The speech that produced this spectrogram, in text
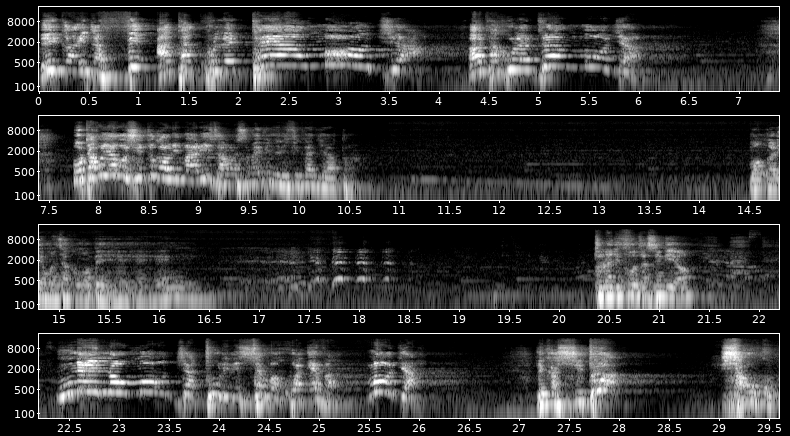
Ika- itafi atakuletea moja. Atakuletea moja, utakuja kushituka ulimaliza. Unasema hivi nilifikaje hapa mwangalie mwenzako mwambie hehehe tunajifunza si ndio? Neno moja tu lilisema kwa eva moja. Likashitua shauku.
